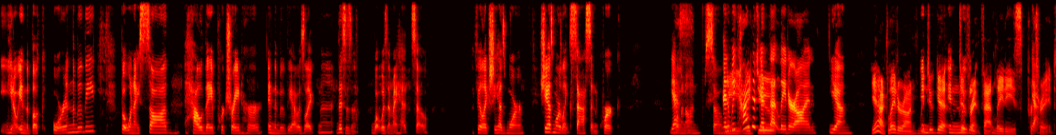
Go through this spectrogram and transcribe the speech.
you know in the book or in the movie but when i saw how they portrayed her in the movie i was like "Eh, this isn't what was in my head so i feel like she has more she has more like sass and quirk Yes. going on so and we, We- kind we of get that later on. yeah Yeah, later on we In- do get in movie- different fat ladies portrayed.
